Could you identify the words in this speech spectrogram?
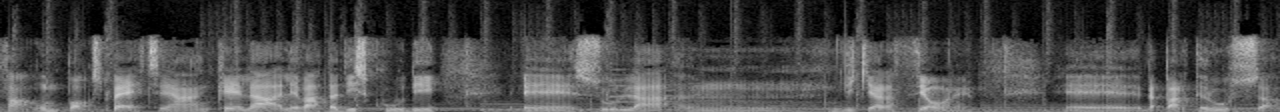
fa un po' specie anche la levata di scudi eh, sulla mh, mm, dichiarazione eh, da parte russa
